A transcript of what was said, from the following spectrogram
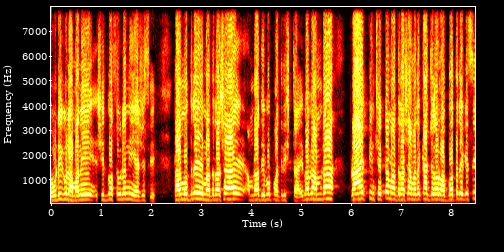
হুডিগুলা মানে শীত বস্ত্রগুলো নিয়ে এসেছি। তার মধ্যে মাদ্রাসায় আমরা দেব পঁয়ত্রিশটা। এভাবে আমরা প্রায় তিন চারটা মাদ্রাসা আমাদের কার্যক্রম অব্যাহত রেখেছি।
